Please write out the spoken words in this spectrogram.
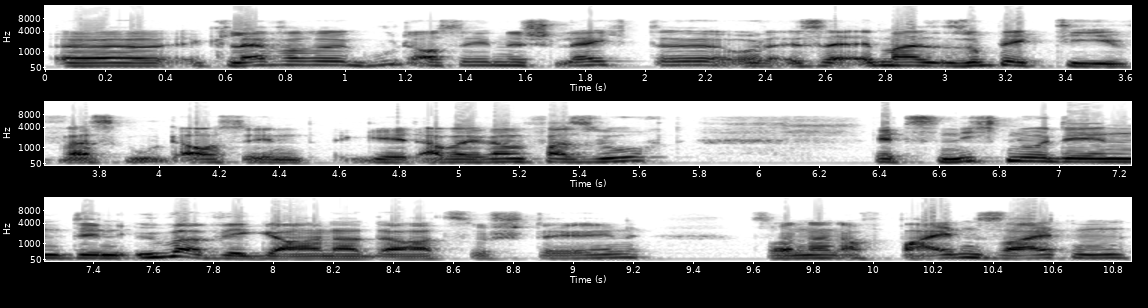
äh, clevere, gut aussehende, schlechte, oder ist ja immer subjektiv, was gut aussehend geht. Aber wir haben versucht, jetzt nicht nur den, den Überveganer darzustellen, sondern auf beiden Seiten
